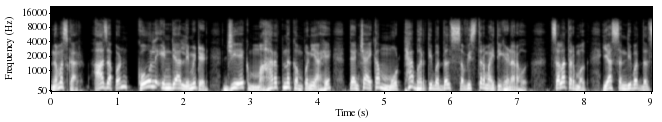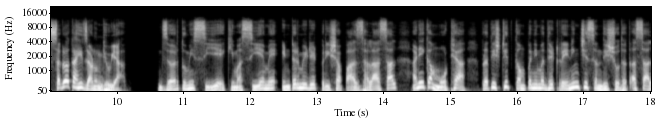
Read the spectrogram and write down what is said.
नमस्कार. आज आपण कोल इंडिया लिमिटेड जी एक महारत्न कंपनी आहे त्यांच्या एका मोठ्या भरतीबद्दल सविस्तर माहिती घेणार आहोत. चला तर मग या संधीबद्दल सगळं काही जाणून घेऊया. जर तुम्ही सीए किंवा सीएमए इंटरमिडिएट परीक्षा पास झाला असाल आणि एका मोठ्या प्रतिष्ठित कंपनीमध्ये ट्रेनिंगची संधी शोधत असाल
